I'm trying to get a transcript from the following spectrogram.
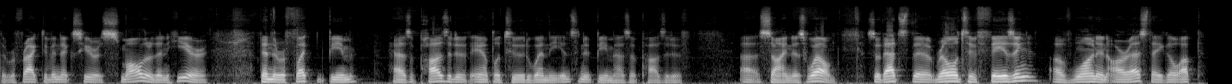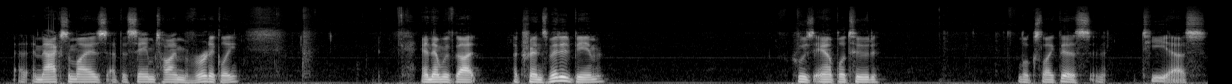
the refractive index here is smaller than here, then the reflected beam has a positive amplitude when the incident beam has a positive uh, sign as well. So that's the relative phasing of 1 and RS. They go up and maximize at the same time vertically. And then we've got a transmitted beam whose amplitude looks like this, TS.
